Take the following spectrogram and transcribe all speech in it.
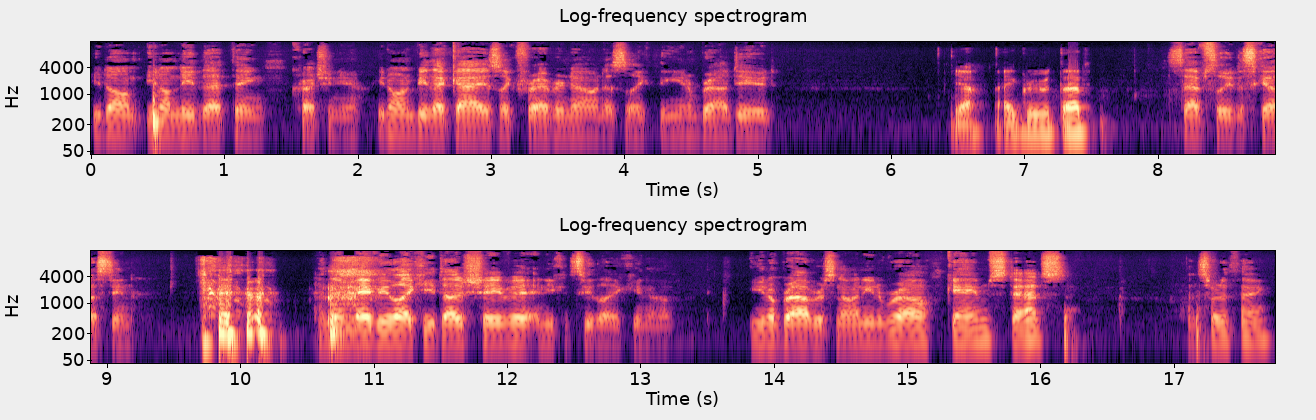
You don't you don't need that thing crutching you. You don't want to be that guy who's like forever known as like the unibrow dude. Yeah, I agree with that. It's absolutely disgusting. And then maybe like he does shave it, and you can see like you know, unibrow versus non-unibrow games stats, that sort of thing.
